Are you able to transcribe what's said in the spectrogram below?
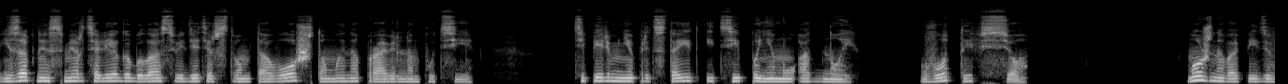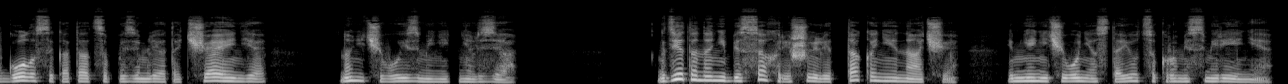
Внезапная смерть Олега была свидетельством того, что мы на правильном пути. Теперь мне предстоит идти по нему одной. Вот и все. Можно вопить в голос и кататься по земле от отчаяния, но ничего изменить нельзя. Где-то на небесах решили так, а не иначе — и мне ничего не остается, кроме смирения.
